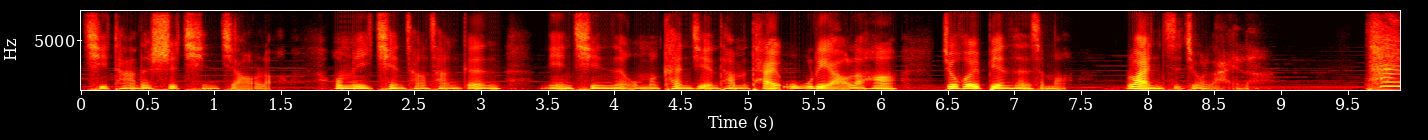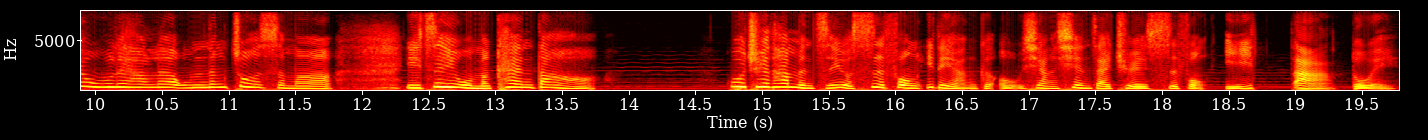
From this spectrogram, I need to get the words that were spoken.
其他的事情搅扰。我们以前常常跟年轻人，我们看见他们太无聊了哈，就会变成什么乱子就来了。太无聊了，我们能做什么？以至于我们看到过去他们只有侍奉一两个偶像，现在却侍奉一大堆。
